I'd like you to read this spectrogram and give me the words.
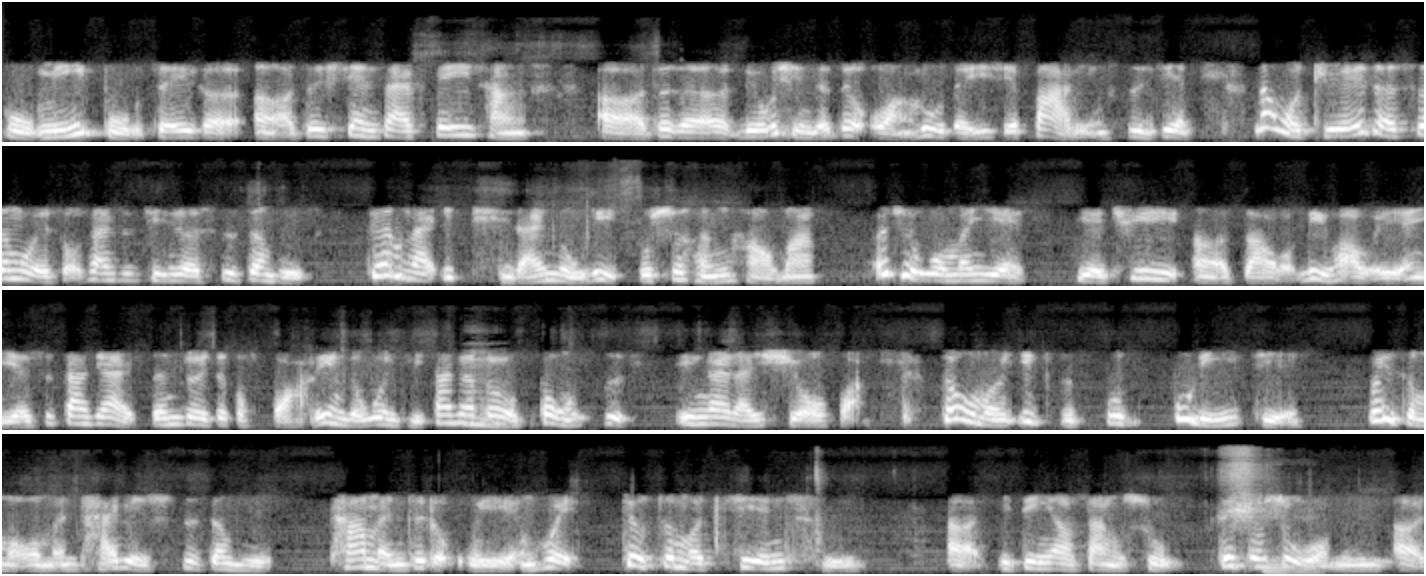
补弥补这个呃这现在非常呃这个流行的这个网络的一些霸凌事件？那我觉得，身为首善之区的市政府。这样来一起来努力，不是很好吗？而且我们也也去呃找立法委员，也是大家也针对这个法令的问题，大家都有共识，应该来修法。所以我们一直不不理解，为什么我们台北市政府他们这个委员会就这么坚持呃一定要上诉？这就是我们呃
